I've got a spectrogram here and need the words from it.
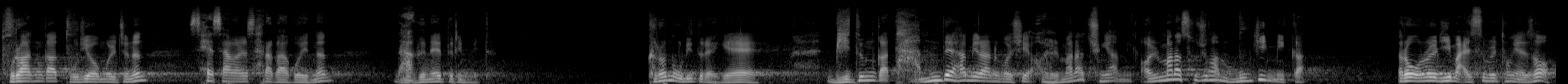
불안과 두려움을 주는 세상을 살아가고 있는 나그네들입니다. 그런 우리들에게 믿음과 담대함이라는 것이 얼마나 중요합니까? 얼마나 소중한 무기입니까? 여러분 오늘 이 말씀을 통해서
